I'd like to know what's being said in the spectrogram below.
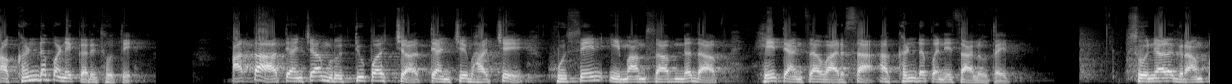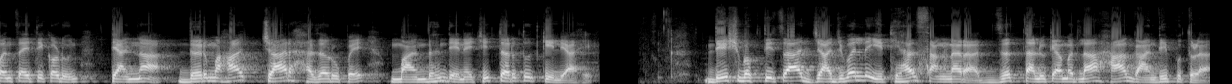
अखंडपणे करीत होते. आता त्यांच्या मृत्यूपश्चात त्यांचे भाचे हुसेन इमामसाब नदाफ हे त्यांचा वारसा अखंडपणे चालवत आहेत सोन्याळ ग्रामपंचायतीकडून त्यांना दरमहा चार हजार रुपये मानधन देण्याची तरतूद केली आहे. देशभक्तीचा जाज्वल्य इतिहास सांगणारा जत तालुक्यामधला हा गांधी पुतळा.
